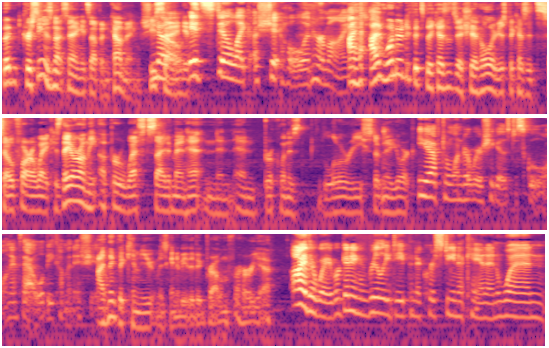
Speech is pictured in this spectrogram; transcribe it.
But Christina's not saying it's up and coming. She's no, saying it's... it's. still like a shithole in her mind. I, I've wondered if it's because it's a shithole or just because it's so far away. Because they are on the upper west side of Manhattan, and, and Brooklyn is lower east of New York. you have to wonder where she goes to school and if that will become an issue. I think the commute is going to be the big problem for her. Yeah. Either way, we're getting really deep into Christina canon when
